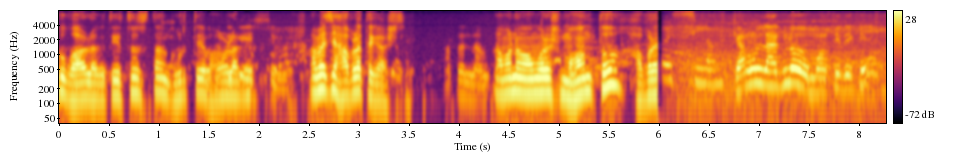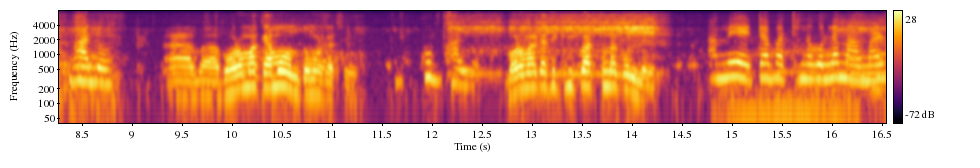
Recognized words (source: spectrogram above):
খুব ভালো লাগে তীর্থস্থান ঘুরতে ভালো লাগে। আমি আছি হাবড়া থেকে আসছি। আপনার নাম আমার নাম অমরেশ মহন্ত হাবড়া এসেছিলাম। কেমন লাগল মাকে দেখে? ভালো। আহ, বা- বড় মা কেমন তোমার কাছে? খুব ভালো। বড় মার কাছে কি প্রার্থনা করলে? আমি এটা প্রার্থনা করলাম আমার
